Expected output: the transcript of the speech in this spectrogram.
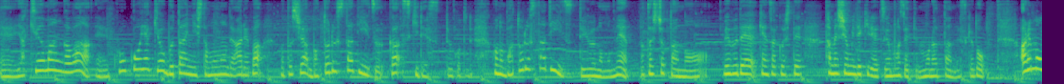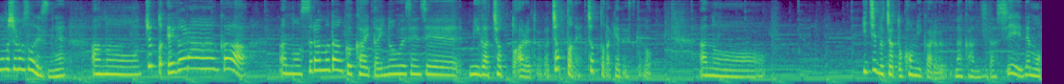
えー、野球漫画は、えー、高校野球を舞台にしたものであれば私はバトルスタディーズが好きです。ということでこのバトルスタディーズっていうのもね私ちょっとあのウェブで検索して試し読みできるやつ読ませてもらったんですけどあれも面白そうですね。あのちょっと絵柄があのスラムダンク書いた井上先生味がちょっとあるというかちょっとねちょっとだけですけどあの一部ちょっとコミカルな感じだしでも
